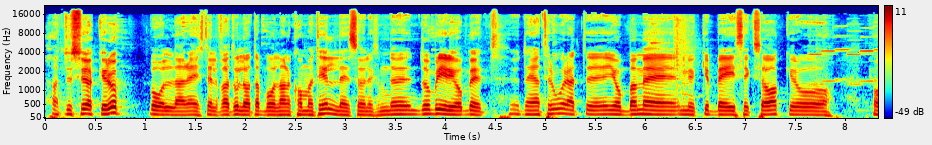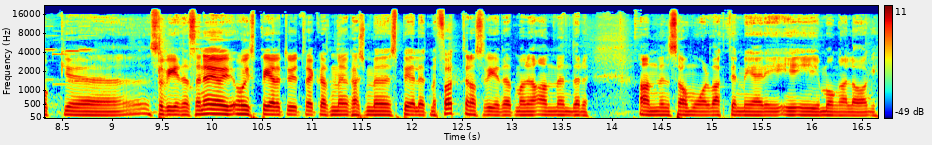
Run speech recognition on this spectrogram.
att du söker upp bollar istället för att låta bollarna komma till dig så liksom, det, då blir det jobbigt. Utan jag tror att eh, jobba med mycket basic saker och, och eh, så vidare. Sen är, har ju spelet utvecklats med, kanske med spelet med fötterna och så vidare, att man använder, använder sig av målvakten mer i, i, i många lag.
